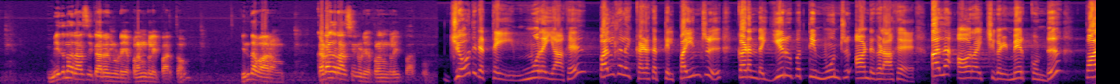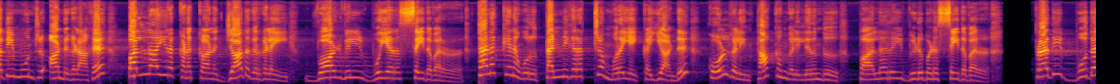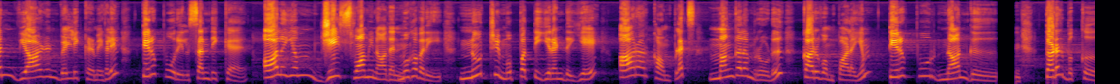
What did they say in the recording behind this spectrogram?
மிதுன ராசிக்காரர்களுடைய பலன்களை பார்த்தோம். இந்த வாரம் கடக ராசியினுடைய பலன்களை பார்ப்போம். ஜோதிடத்தை முறையாக பல்கலைக்கழகத்தில் பயின்று கடந்த இருபத்தி மூன்று ஆண்டுகளாக பல ஆராய்ச்சிகள் மேற்கொண்டு பதிமூன்று ஆண்டுகளாக பல்லாயிரக்கணக்கான ஜாதகர்களை வாழ்வில் உயர செய்தவர். தனக்கென ஒரு தன்னிகரற்ற முறையை கையாண்டு கோள்களின் தாக்கங்களில் இருந்து பலரை விடுபட செய்தவர். பிரதி புதன் வியாழன் வெள்ளிக்கிழமைகளில் திருப்பூரில் சந்திக்க ஆலயம் ஜி. சுவாமிநாதன் முகவரி நூற்றி முப்பத்தி இரண்டு A R R complex Mangalam road Karuvampalayam Tiruppur நான்கு. தொடர்புக்கு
